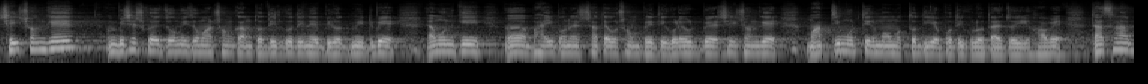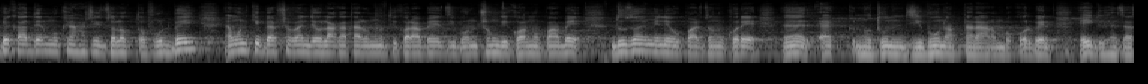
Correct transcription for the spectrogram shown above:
সেই সঙ্গে বিশেষ করে জমি জমা সংক্রান্ত দীর্ঘদিনের বিরোধ মিটবে, এমনকি ভাই বোনের সাথেও সম্প্রীতি গড়ে উঠবে, সেই সঙ্গে মাতৃমূর্তির মমত্ব দিয়ে প্রতিকূলতায় জয়ী হবে। তাছাড়া বেকারদের মুখে হাসির ঝলক তো ফুটবেই, এমনকি ব্যবসা বাণিজ্যেও লাগাতার উন্নতি করাবে, জীবনসঙ্গী কর্ম পাবে, দুজনে মিলে উপার্জন করে এক নতুন জীবন আপনারা আরম্ভ করবেন এই দুই হাজার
